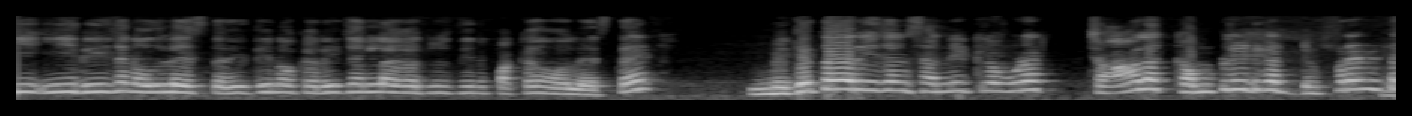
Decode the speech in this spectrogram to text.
ఈ- ఈ రీజన్ వదిలేస్తుంది దీని ఒక రీజన్ లాగా చూసి దీన్ని పక్కన వదిలేస్తే మిగతా రీజన్స్ అన్నిట్లో కూడా చాలా కంప్లీట్గా డిఫరెంట్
